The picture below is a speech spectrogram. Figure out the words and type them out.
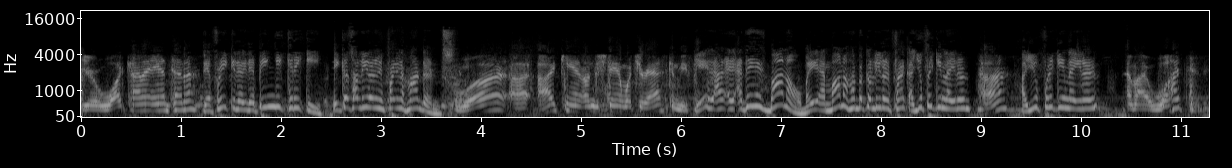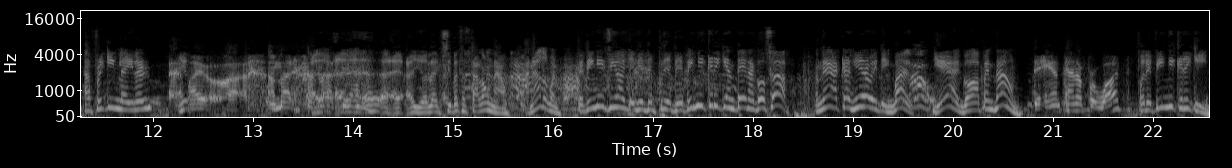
Your what kind of antenna? The freaky, like the pinky creaky. It goes a little in front of hundreds. What? I, I can't understand what you're asking me for. Yeah, I, I think it's mono. But, uh, mono have a little Frank. Are you freaking later? Huh? Are you freaking later? Am I what? A freaking later? Am I, uh, I'm not, I'm not uh, uh, uh, you're like Sylvester Stallone now. Another one. The thing is, you know, the, the, the pinky creaky antenna goes up, and then I can hear everything. Well, yeah, go up and down. the antenna for what? For the pinky creaky.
